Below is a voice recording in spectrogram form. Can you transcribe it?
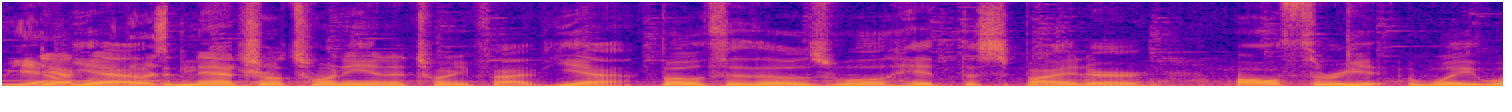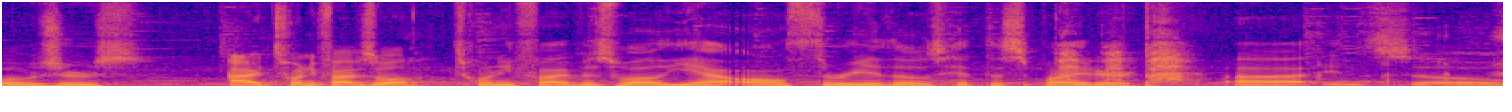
yeah. Yeah. yeah, a natural me. 20 and a 25. Yeah, both of those will hit the spider. All three. Wait, what was yours? I had 25 as well. 25 as well. Yeah, all three of those hit the spider. Uh, and so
